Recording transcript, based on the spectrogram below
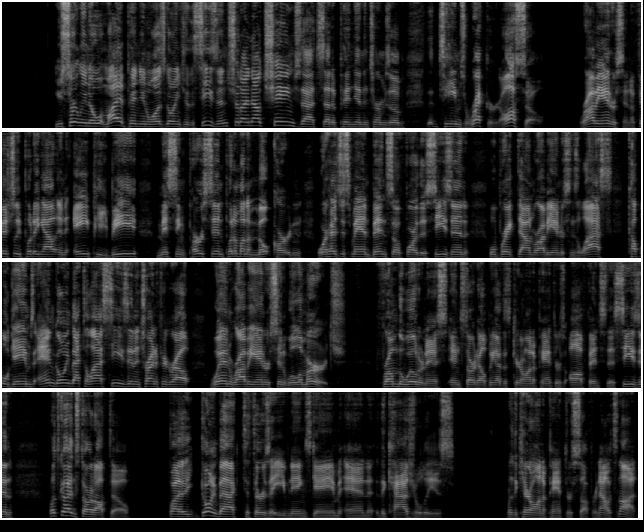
You certainly know what my opinion was going to the season. Should I now change that said opinion in terms of the team's record? Also, Robbie Anderson officially putting out an APB, missing person, put him on a milk carton. Where has this man been so far this season? We'll break down Robbie Anderson's last couple games and going back to last season and trying to figure out when Robbie Anderson will emerge from the wilderness and start helping out this Carolina Panthers offense this season. Let's go ahead and start off though by going back to Thursday evening's game and the casualties that the Carolina Panthers suffer. Now, it's not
